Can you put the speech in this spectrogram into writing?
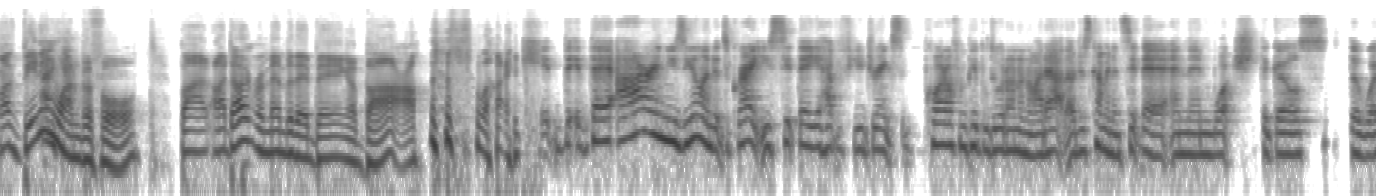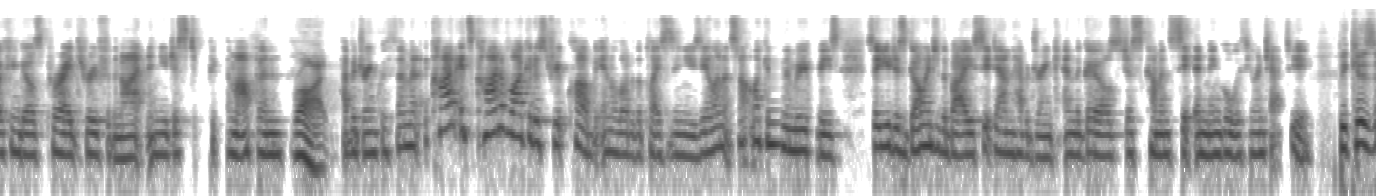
I've been in Okay. one before, but I don't remember there being a bar. like It- th- They are in New Zealand. It's great. You sit there, you have a few drinks. Quite often, people do it on a night out. They'll just come in and sit there and then watch the girls, the working girls, parade through for the night, and you just pick them up and right. have a drink with them. And it kind, it's kind of like at a strip club in a lot of the places in New Zealand. It's not like in the movies. So you just go into the bar, you sit down and have a drink, and the girls just come and sit and mingle with you and chat to you. Because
